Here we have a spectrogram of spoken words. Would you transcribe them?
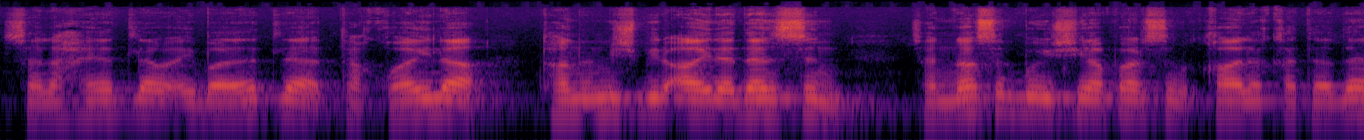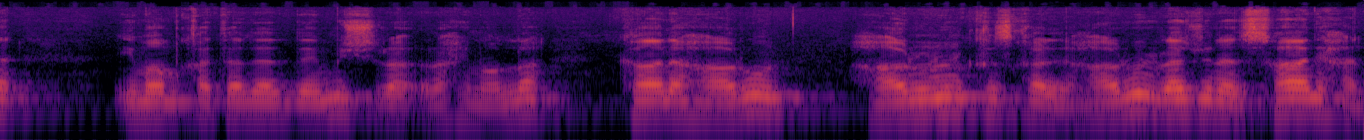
Salahiyetle ibadetle, takvayla tanınmış bir ailedensin. Sen nasıl bu işi yaparsın? Kale Katade, İmam Katade demiş ra- rahimallah. Kane Harun, Harun'un kız kardeşi. Harun racülen salihan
